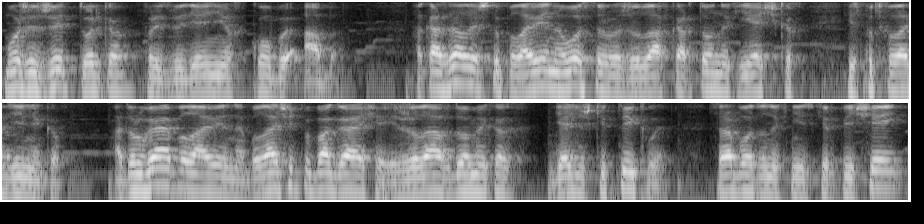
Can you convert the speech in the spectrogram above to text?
может жить только в произведениях Кобы Аба. Оказалось, что половина острова жила в картонных ящиках из-под холодильников, а другая половина была чуть побогаче и жила в домиках дядюшки тыквы, сработанных не из кирпичей,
